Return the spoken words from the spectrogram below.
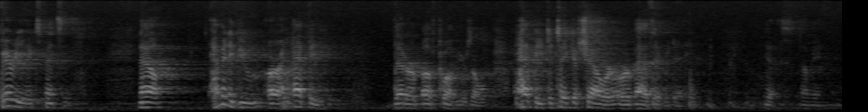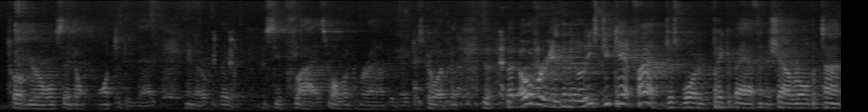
Very expensive. Now, how many of you are happy that are above 12 years old? Happy to take a shower or a bath every day? Yes. I mean, 12 year olds, they don't want to do that. You know, they, you see flies following them around and they just go in. But over in the Middle East, you can't find just water to take a bath and a shower all the time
